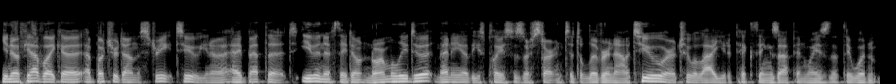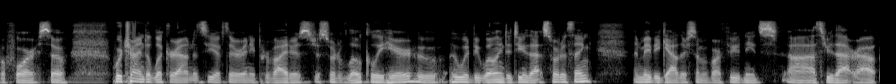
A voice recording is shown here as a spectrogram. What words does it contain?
you know if you have like a, a butcher down the street too, you know I bet that even if they don't normally do it, many of these places are starting to deliver now too, or to allow you to pick things up in ways that they wouldn't before. So we're trying to look around and see if there are any providers just sort of locally here who who would be willing to do that sort of thing, and maybe gather some of our food needs uh, through that route.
